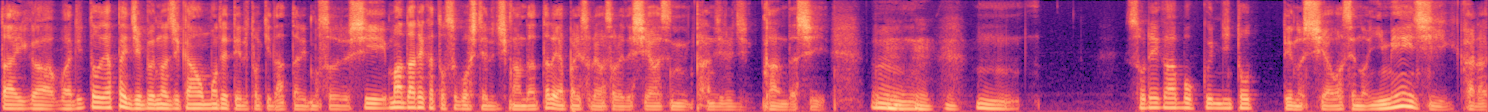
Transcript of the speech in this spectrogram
態が割とやっぱり自分の時間を持てている時だったりもするし、まあ誰かと過ごしている時間だったらやっぱりそれはそれで幸せに感じる時間だし、うん、うんうん。うん。それが僕にとっての幸せのイメージから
